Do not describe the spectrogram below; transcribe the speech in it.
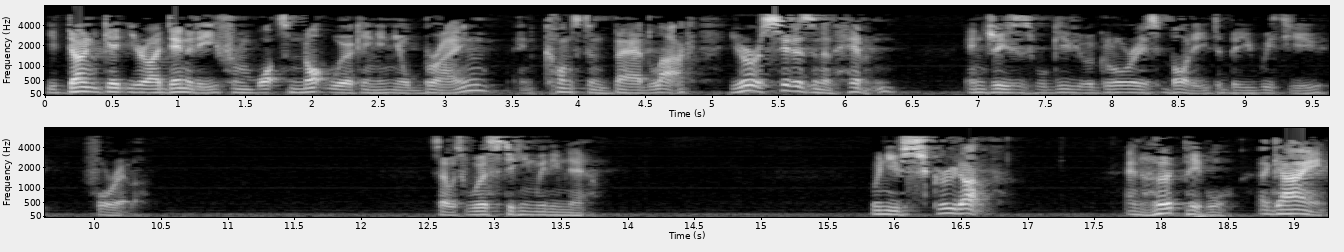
you don't get your identity from what's not working in your brain and constant bad luck. You're a citizen of heaven and Jesus will give you a glorious body to be with you forever. So it's worth sticking with him now. When you've screwed up and hurt people again,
